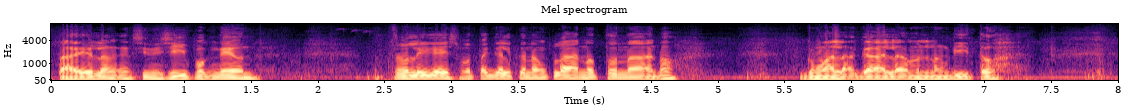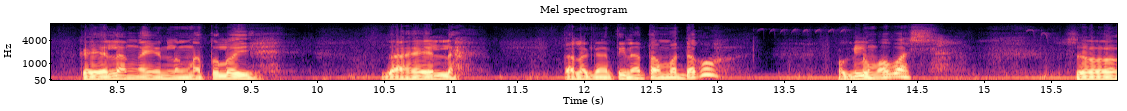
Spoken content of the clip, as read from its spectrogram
Tayo lang ang sinisipag ngayon. Actually guys matagal ko ng plano to na ano gumala-gala man lang dito. Kaya lang ngayon lang natuloy. Dahil talagang tinatamad ako. Pag lumabas so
